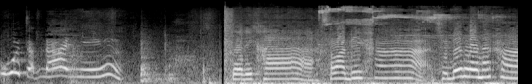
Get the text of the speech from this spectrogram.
โอ้ยจำได้มิง สวัสดีค่ะ สวัสดีค่ะฉันเลือกเลยนะคะ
